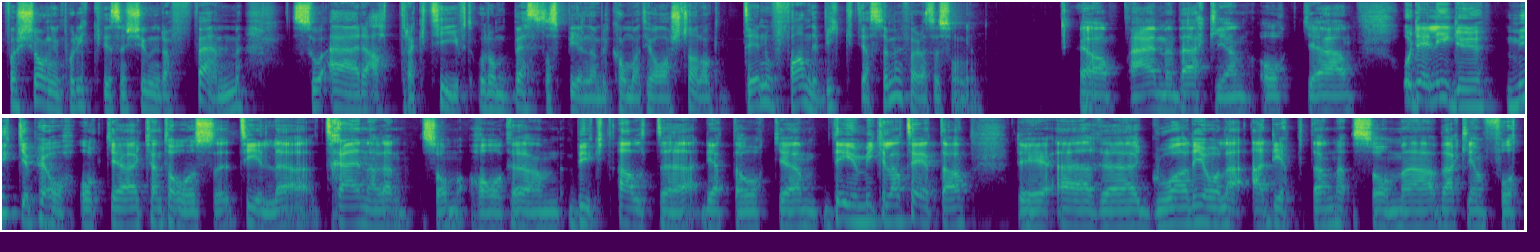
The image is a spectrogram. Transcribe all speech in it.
första gången på riktigt sedan 2005 så är det attraktivt och de bästa spelarna vill komma till Arsenal. Och det är nog fan det viktigaste med förra säsongen. Ja, nej men verkligen. Och, eh, och det ligger ju mycket på och eh, kan ta oss till eh, tränaren som har ehm, byggt allt detta. Och ehm, det är ju Mikael Arteta, det är Guardiola-adepten som verkligen fått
